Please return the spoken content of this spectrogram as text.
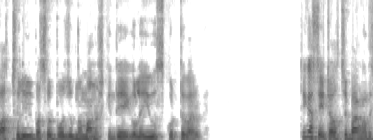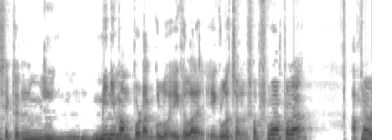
পাঁচচল্লিশ বছর পর্যন্ত মানুষ কিন্তু এগুলো ইউজ করতে পারবে। ঠিক আছে? এটা হচ্ছে বাংলাদেশে একটা মিনিমাম প্রোডাক্টগুলো এগুলো এগুলো চলে। সবসময় আপনারা আপনার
